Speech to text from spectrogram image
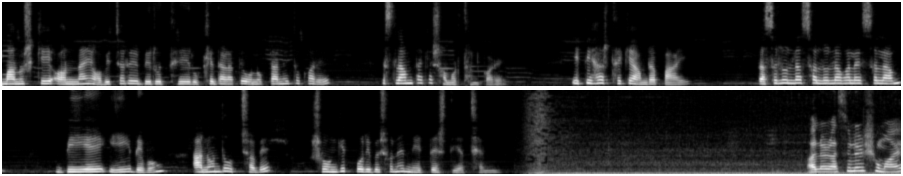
মানুষকে অন্যায়, অবিচারের বিরুদ্ধে রুখে দাঁড়াতে অনুপ্রাণিত করে ইসলাম তাকে সমর্থন করে। ইতিহাস থেকে আমরা পাই, রাসুলুল্লাহ সাল্লাহ আলাইসাল্লাম বিয়ে, ঈদ এবং আনন্দ উৎসবে সংগীত পরিবেশনের নির্দেশ দিয়েছেন। আল্লাহ রাসুলের সময়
